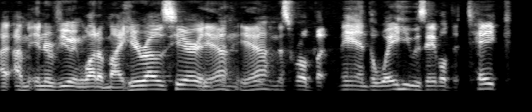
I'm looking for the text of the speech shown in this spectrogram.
I, I'm interviewing one of my heroes here in, yeah, in, yeah. in this world. But man, the way he was able to take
